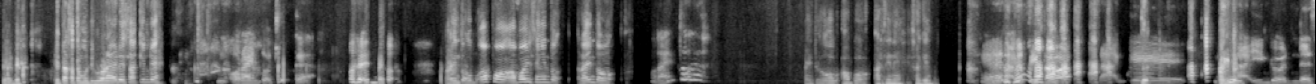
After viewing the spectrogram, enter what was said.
Udah deh. Kita ketemu di luar aja deh, sakin deh. Orang itu juga. Orang itu. Rain to apa? Apa yang singin to? Rain to. Orang itu lah. Rain to apa artinya? Sakin. Ya, tak ngerti toh. Sakit. Sakit. Masa gondes.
